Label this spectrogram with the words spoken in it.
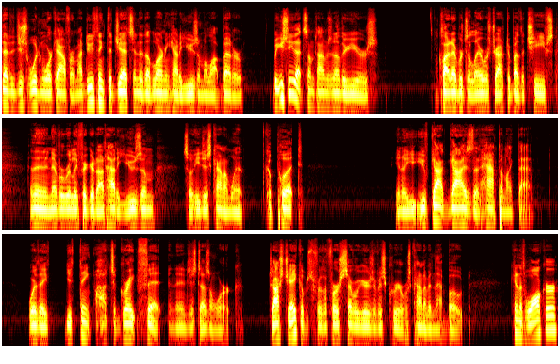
that it just wouldn't work out for him. I do think the Jets ended up learning how to use him a lot better. But you see that sometimes in other years. Clyde Edwards Helaire was drafted by the Chiefs, and then they never really figured out how to use him. So he just kind of went kaput. You know, you, you've got guys that happen like that, where they you think, oh, it's a great fit, and then it just doesn't work. Josh Jacobs, for the first several years of his career, was kind of in that boat. Kenneth Walker,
